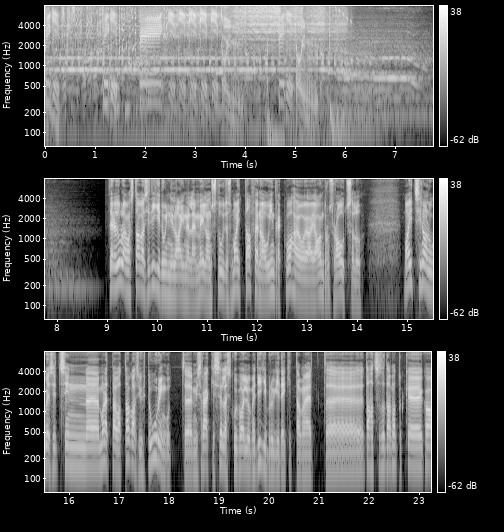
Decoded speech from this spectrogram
digid, digid, digitund, digitund tere tulemast tagasi Digitunni lainele, meil on stuudios Mait Tafenau, Indrek Vaheoja ja Andrus Raudsalu. Mait, sina lugesid siin äh, mõned päevad tagasi ühte uuringut, äh, mis rääkis sellest, kui palju me digiprügi tekitame, et eh, tahad sa seda natuke ka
